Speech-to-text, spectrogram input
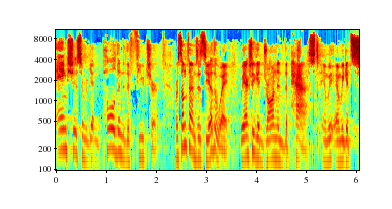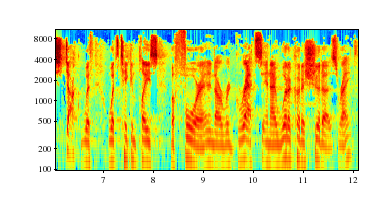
anxious and we're getting pulled into the future. Or sometimes it's the other way. We actually get drawn into the past and we, and we get stuck with what's taken place before and our regrets and I woulda, coulda, shouldas, right?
